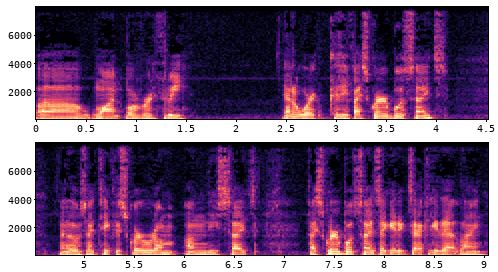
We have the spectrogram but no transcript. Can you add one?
uh, 1 over 3. That'll work because if I square both sides, in other words, I take the square root on, on these sides. If I square both sides, I get exactly that line.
